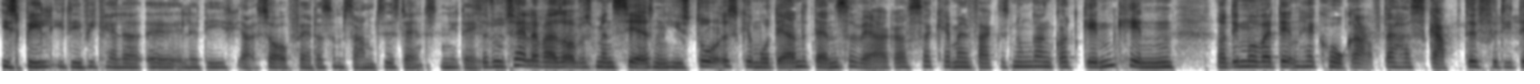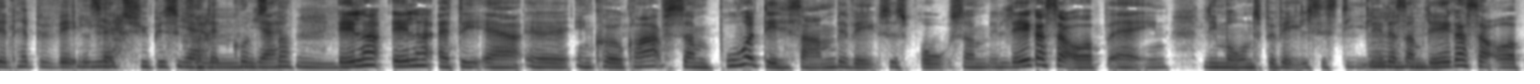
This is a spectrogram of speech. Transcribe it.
i spil i det, vi kalder, øh, eller det jeg så opfatter som samtidsdansen i dag. Så du taler faktisk om, hvis man ser sådan historiske, moderne danseværker, så kan man faktisk nogle gange godt genkende, når det må være den her koreograf, der har skabt det, fordi den her bevægelse Ja. Typisk for den kunstner. Ja. Mm. Eller, eller at det er øh, en koreograf, som bruger det samme bevægelsesprog, som lægger sig op af en Limons bevægelsesstil, mm. eller som lægger sig op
